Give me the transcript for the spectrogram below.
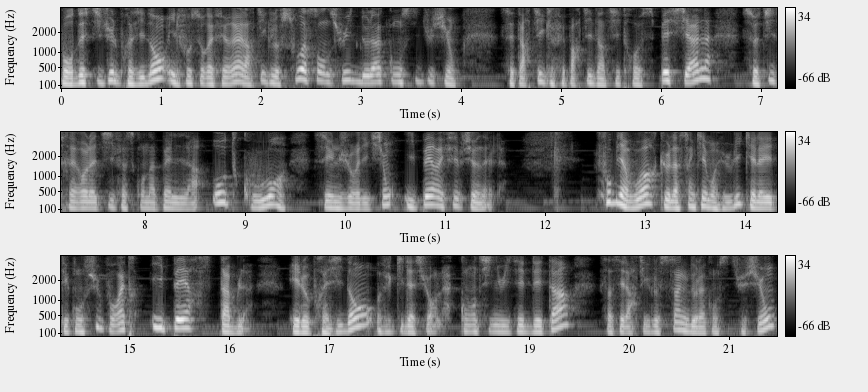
Pour destituer le président, il faut se référer à l'article 68 de la Constitution. Cet article fait partie d'un titre spécial, ce titre est relatif à ce qu'on appelle la Haute Cour, c'est une juridiction hyper exceptionnelle. Faut bien voir que la 5ème République, elle a été conçue pour être hyper stable. Et le président, vu qu'il assure la continuité de l'État, ça c'est l'article 5 de la Constitution,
